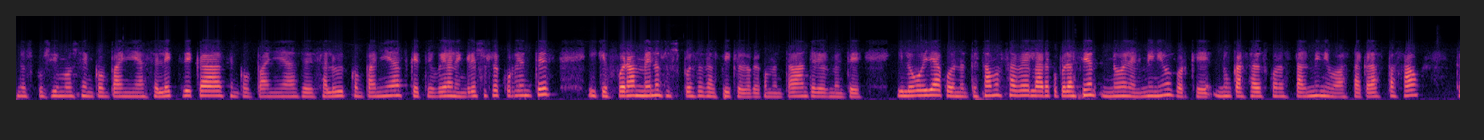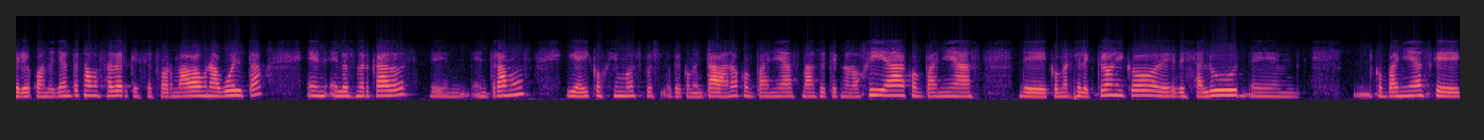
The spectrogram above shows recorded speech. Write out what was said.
Nos pusimos en compañías eléctricas, en compañías de salud, compañías que tuvieran ingresos recurrentes y que fueran menos expuestos al ciclo, lo que comentaba anteriormente. Y luego ya cuando empezamos a ver la recuperación, no en el mínimo, porque nunca sabes cuándo está el mínimo hasta que lo has pasado, pero cuando ya empezamos a ver que se formaba una vuelta en, los mercados, entramos y ahí cogimos pues lo que comentaba, ¿no? Compañías más de tecnología, compañías de comercio electrónico, de, salud, em, compañías que,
